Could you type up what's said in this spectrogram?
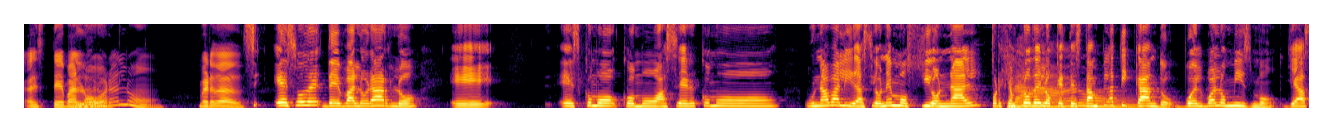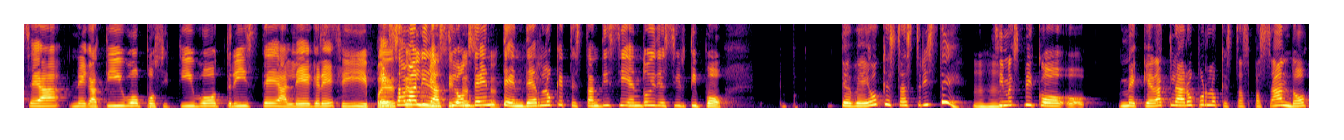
este, valóralo. ¿verdad? Sí, eso de, valorarlo eh, es como, como hacer como una validación emocional, por ejemplo, de lo que te están platicando. Vuelvo a lo mismo, ya sea negativo, positivo, triste, alegre. Sí, Esa validación de entender lo que te están diciendo y decir tipo, te veo que estás triste. ¿Sí me explico? me queda claro por lo que estás pasando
